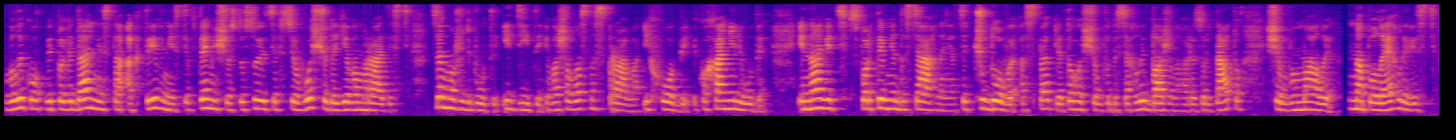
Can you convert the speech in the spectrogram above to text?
велику відповідальність та активність в темі, що стосується всього, що дає вам радість. Це можуть бути і діти, і ваша власна справа, і хобі, і кохані люди, і навіть спортивні досягнення. Це чудовий аспект для того, щоб ви досягли бажаного результату, щоб ви мали наполегливість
